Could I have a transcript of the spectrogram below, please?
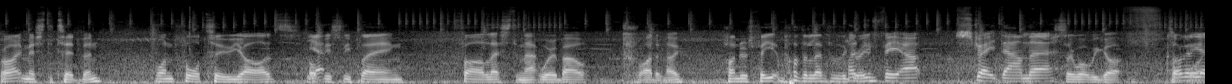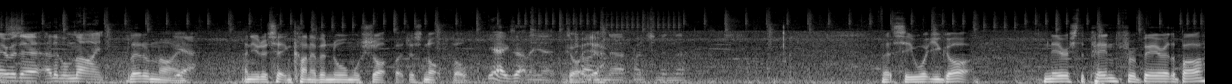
Right, Mr. Tidman, 142 yards, Yep. obviously playing far less than that. We're about, I don't know, 100 feet above the level of the 100 green. feet up, straight down there. So what we got? So I'm going to go with a, a little nine. Little nine. Yeah. And you're just hitting kind of a normal shot, but just not full. Yeah, exactly. Yeah, just Got try ya. and uh, punch him in there. Let's see what you got. Nearest the pin for a beer at the bar.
